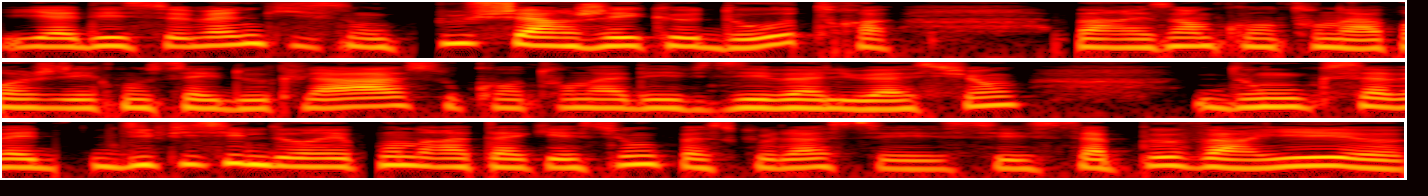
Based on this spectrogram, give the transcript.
il y a des semaines qui sont plus chargées que d'autres. Par exemple, quand on approche des conseils de classe ou quand on a des évaluations. Donc ça va être difficile de répondre à ta question parce que là, c'est, ça peut varier euh,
